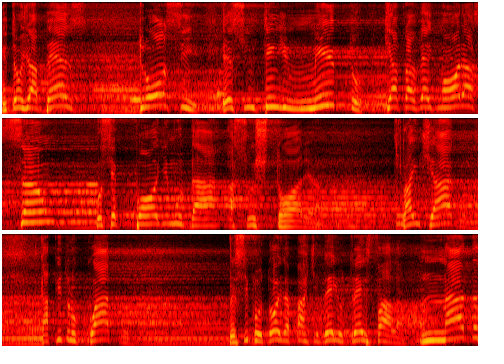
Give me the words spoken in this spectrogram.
Então Jabez trouxe esse entendimento que através de uma oração você pode mudar a sua história. Lá em Tiago, capítulo 4, Versículo 2, a parte B e o 3 fala: Nada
